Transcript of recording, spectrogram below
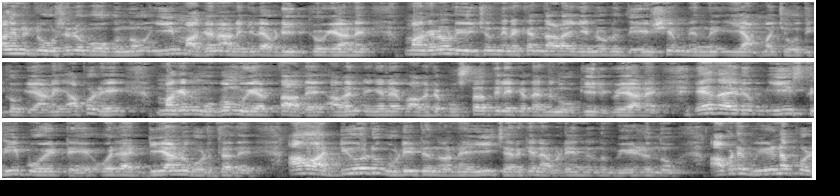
അങ്ങനെ ട്യൂഷന് പോകുന്നു. ഈ മകനാണെങ്കിൽ അവിടെ ഇരിക്കുകയാണ്. മകനോട് ചോദിച്ചു എന്താണ് എന്നോട് ദേഷ്യം? എന്ന് ഈ അമ്മ ചോദിക്കുകയാണ്. അപ്പോഴേ മകൻ മുഖം ഉയർത്താതെ അവൻ ഇങ്ങനെ അവന്റെ പുസ്തകത്തിലേക്ക് തന്നെ നോക്കിയിരിക്കുകയാണ്. ഏതായാലും ഈ സ്ത്രീ പോയിട്ട് ഒരു അടിയാണ് കൊടുത്തത്. ആ അടിയോട് കൂടിയിട്ട് എന്ന് പറഞ്ഞാൽ ഈ ചെറുക്കൻ അവിടെ നിന്ന് വീഴുന്നു. അവിടെ വീണപ്പോൾ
